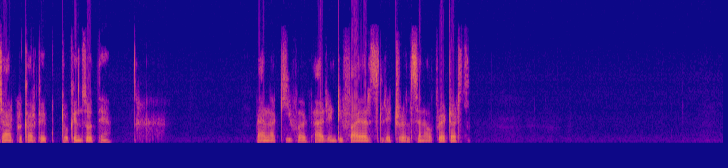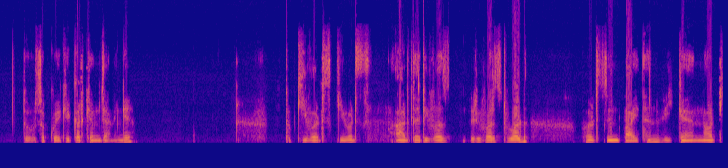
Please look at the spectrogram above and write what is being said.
चार प्रकार के टोकन्स होते हैं। पहला keyword identifiers literals and operators तो सबको एक एक करके हम जानेंगे। Keywords keywords are the reverse reversed word words in python we cannot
